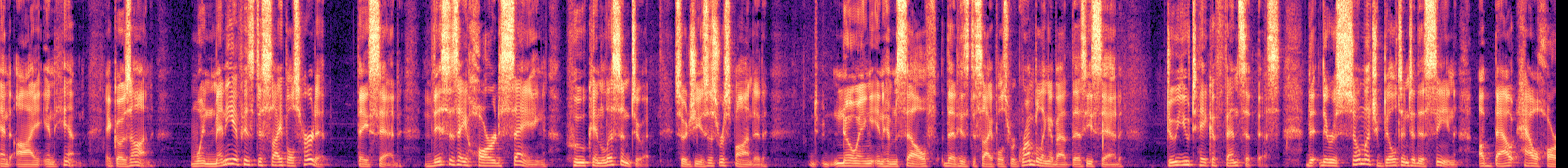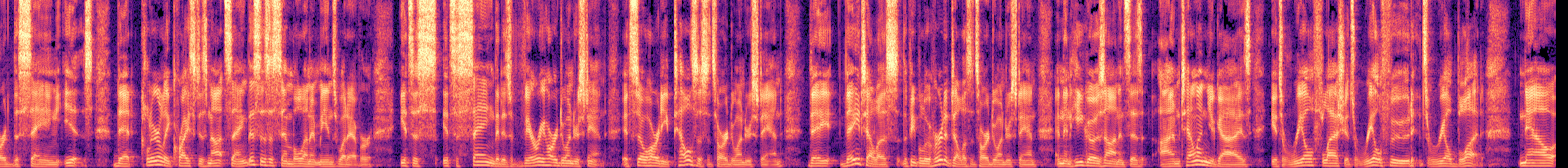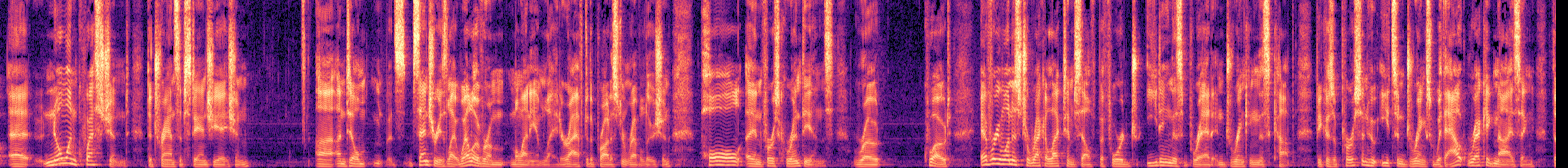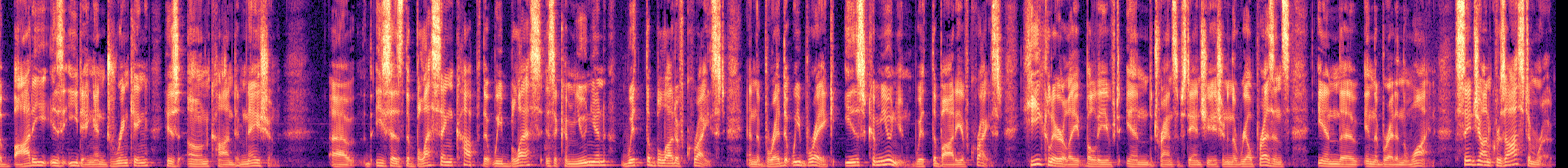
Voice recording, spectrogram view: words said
and I in him. It goes on. When many of his disciples heard it, they said, This is a hard saying. Who can listen to it? So Jesus responded, knowing in himself that his disciples were grumbling about this, he said, do you take offense at this? There is so much built into this scene about how hard the saying is that clearly Christ is not saying this is a symbol and it means whatever. It's a, it's a saying that is very hard to understand. It's so hard he tells us it's hard to understand. They, they tell us, the people who heard it tell us it's hard to understand. And then he goes on and says, I'm telling you guys, it's real flesh, it's real food, it's real blood. Now, uh, no one questioned the transubstantiation uh, until centuries late, well over a millennium later, after the Protestant Revolution, Paul in 1 Corinthians wrote, quote, Everyone is to recollect himself before eating this bread and drinking this cup, because a person who eats and drinks without recognizing the body is eating and drinking his own condemnation. Uh, he says, The blessing cup that we bless is a communion with the blood of Christ, and the bread that we break is communion with the body of Christ. He clearly believed in the transubstantiation and the real presence in the, in the bread and the wine. St. John Chrysostom wrote,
